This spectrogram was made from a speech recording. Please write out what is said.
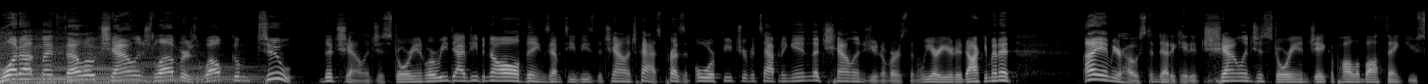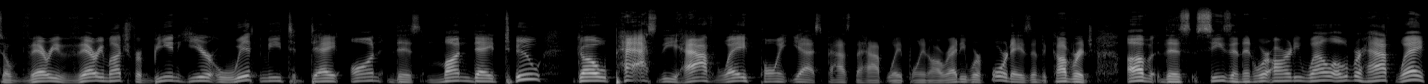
What up, my fellow challenge lovers? Welcome to the Challenge Historian, where we dive deep into all things MTV's The Challenge, past, present, or future. If it's happening in the Challenge universe, then we are here to document it. I am your host and dedicated challenge historian, Jacob Hollabaugh. Thank you so very, very much for being here with me today on this Monday to go past the halfway point. Yes, past the halfway point already. We're four days into coverage of this season, and we're already well over halfway.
